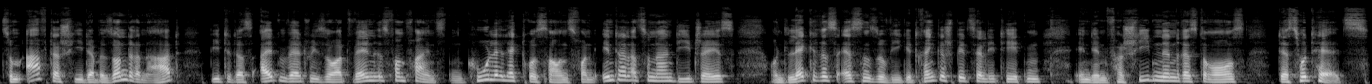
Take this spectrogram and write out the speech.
Zum Afterski der besonderen Art bietet das Alpenwelt Resort Wellness vom Feinsten, coole Elektrosounds von internationalen DJs und leckeres Essen sowie Getränkespezialitäten in den verschiedenen Restaurants des Hotels.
